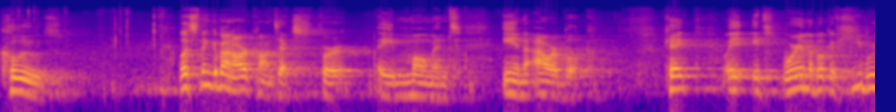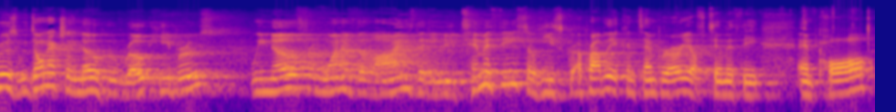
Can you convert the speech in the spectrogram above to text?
clues. Let's think about our context for a moment in our book. Okay? It's, we're in the book of Hebrews. We don't actually know who wrote Hebrews. We know from one of the lines that he knew Timothy, so he's probably a contemporary of Timothy and Paul.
